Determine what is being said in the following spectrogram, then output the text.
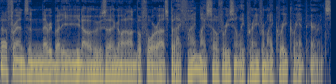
uh, friends and everybody, you know, who's uh, gone on before us. But I find myself recently praying for my great grandparents.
